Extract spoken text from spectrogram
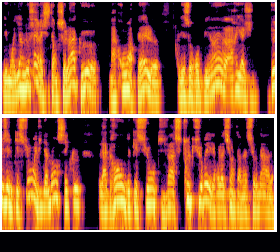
les moyens de le faire? Et c'est en cela que Macron appelle les Européens à réagir. Deuxième question, évidemment, c'est que la grande question qui va structurer les relations internationales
